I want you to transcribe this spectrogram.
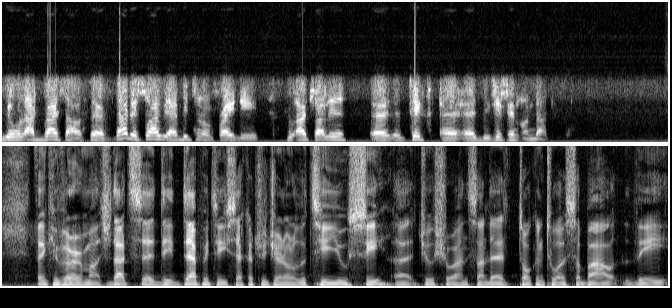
we will advise ourselves. That is why we are meeting on Friday to actually uh, take a, a, decision on that. Thank you very much. That's uh, the Deputy Secretary General of the TUC, uh, Joshua Ansanda, talking to us about the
